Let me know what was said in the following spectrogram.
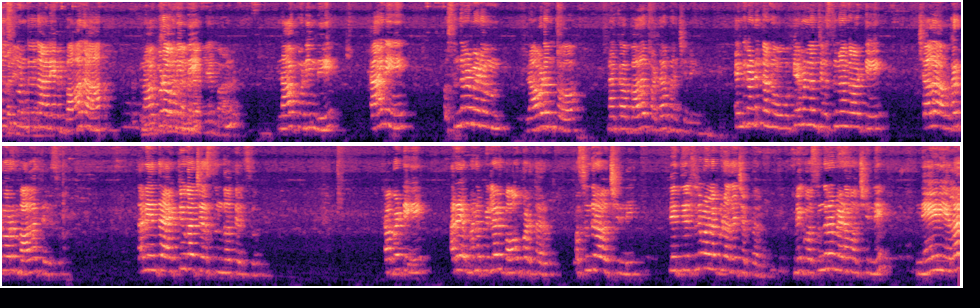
చూసుకుంటుందో అనే బాధ నాకు కూడా ఉనింది నాకు ఉనింది కానీ సుందర మేడం రావడంతో నాకు ఆ బాధ పటాపంచలేదు. ఎందుకంటే తను ఒకే మండలం చేస్తున్నాం కాబట్టి చాలా ఒకరికొకరు బాగా తెలుసు. తను ఎంత యాక్టివ్గా చేస్తుందో తెలుసు. కాబట్టి అరే మన పిల్లలు బాగుపడతారు. వసుంధర వచ్చింది. నేను తెలిసిన వాళ్ళకి కూడా అదే చెప్పాను. మీకు వసుంధర మేడం వచ్చింది. నేను ఎలా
